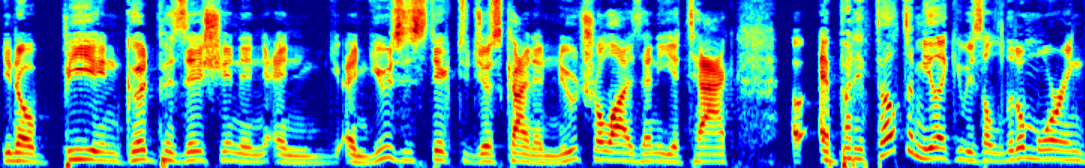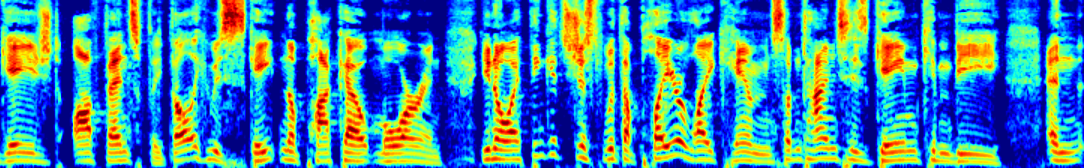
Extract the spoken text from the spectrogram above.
you know be in good position and and and use his stick to just kind of neutralize any attack. Uh, but it felt to me like he was a little more engaged offensively. Felt like he was skating the puck out more. And, you know, I think it's just with a player like him, sometimes his game can be, and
